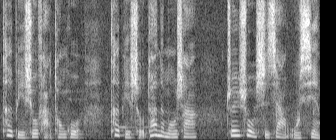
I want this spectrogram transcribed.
特别修法通过，特别手段的谋杀追溯时效无限。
